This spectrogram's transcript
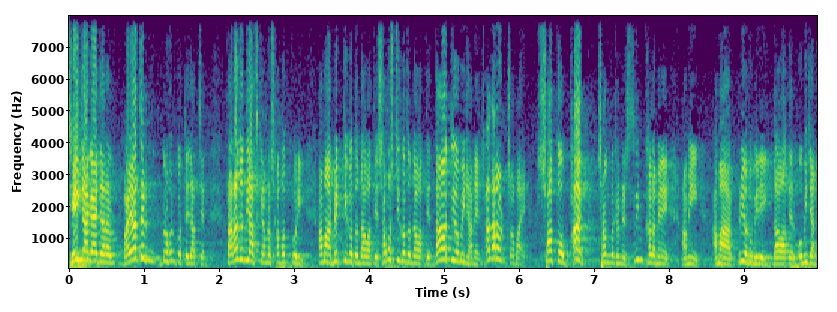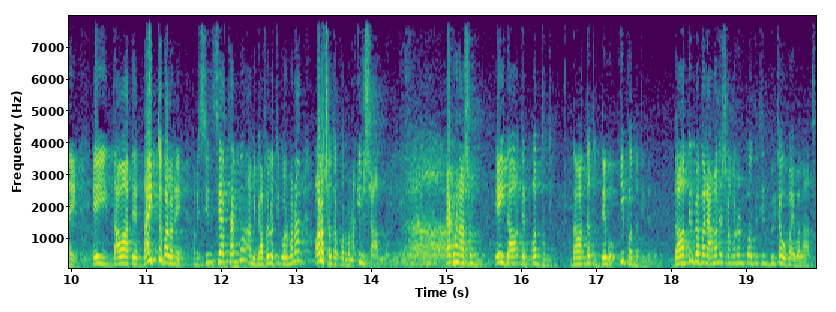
সেই জায়গায় যারা বায়াতের গ্রহণ করতে যাচ্ছেন, তারা যদি আজকে আমরা শপথ করি, আমার ব্যক্তিগত দাওয়াতে, সমষ্টিগত দাওয়াতে, দাওয়াতি অভিযানে, সাধারণ সভায় শতভাগ সংগঠনের শৃঙ্খলা মেনে আমি আমার প্রিয় নবীর এই দাওয়াতের অভিযানে, এই দাওয়াতের দায়িত্ব পালনে আমি সিনসিয়ার থাকব, আমি গাফিলতি করব না, অলসতা করব না, ইনশাআল্লাহ। এখন আসুন এই দাওয়াতের পদ্ধতি। দাওয়াতটা তো দেবো। কি পদ্ধতিতে দেবো? দাওয়াতের ব্যাপারে আমাদের সংগঠন পদ্ধতির দুইটা উপায় বলা আছে।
